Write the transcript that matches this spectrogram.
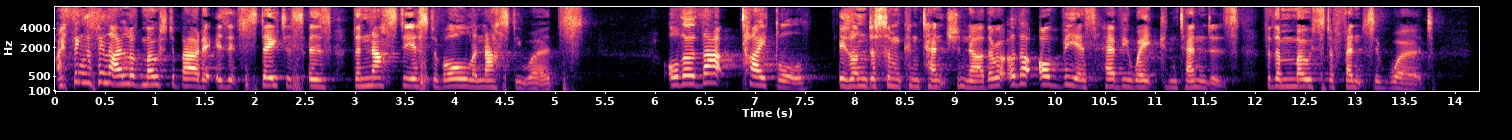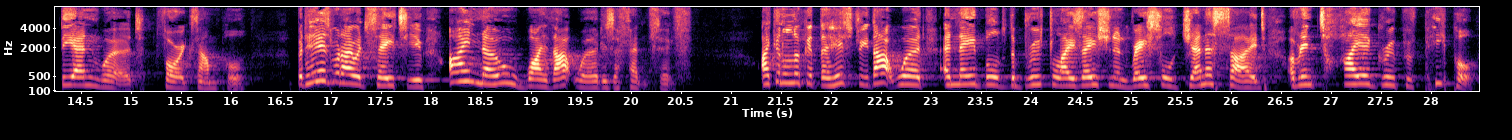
I think the thing that I love most about it is its status as the nastiest of all the nasty words. Although that title is under some contention now, there are other obvious heavyweight contenders for the most offensive word the N word, for example. But here's what I would say to you I know why that word is offensive. I can look at the history. That word enabled the brutalization and racial genocide of an entire group of people.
